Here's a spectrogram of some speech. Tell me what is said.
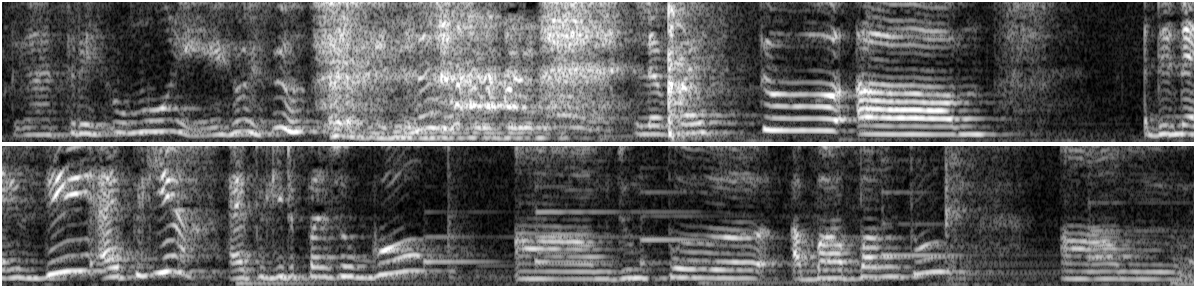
tengah trace umur ni. Lepas tu lepas tu um, the next day I pergi lah. I pergi depan Sogo um, jumpa abang-abang tu. Um,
